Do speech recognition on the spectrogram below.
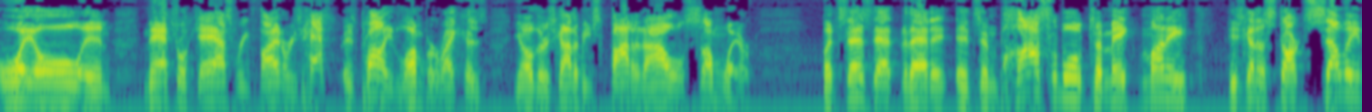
oil and natural gas refineries has, is probably lumber, right? Because, you know, there's got to be spotted owls somewhere. But says that, that it, it's impossible to make money. He's going to start selling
